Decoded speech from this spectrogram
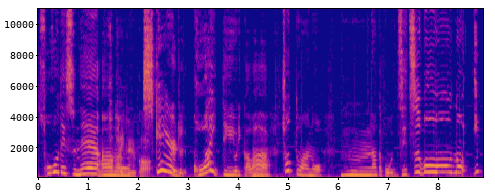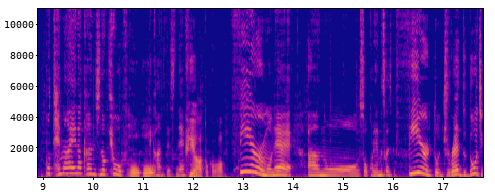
そうですね。硬いというか。scared 怖いっていうよりかは、ちょっとあの、うーんなんかこう絶望の一歩手前な感じの恐怖って感じですね。フィアとかは？fear もね、あのーそうこれ難しいですけど fear と dread どう違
